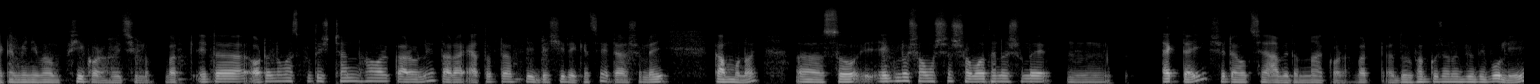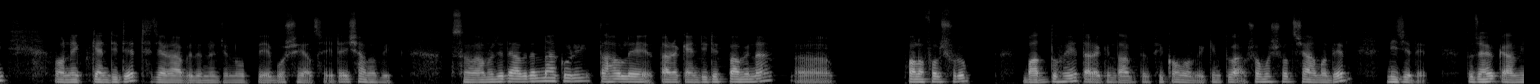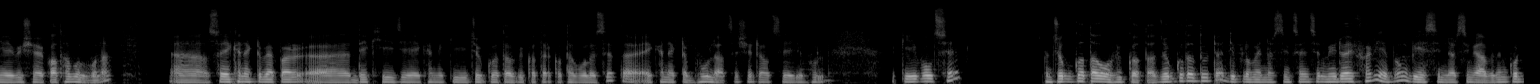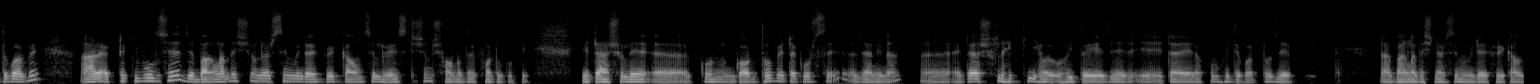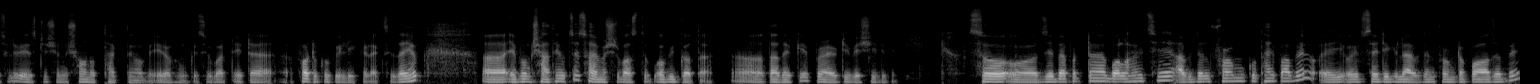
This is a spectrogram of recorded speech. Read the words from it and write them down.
একটা মিনিমাম ফি করা হয়েছিল। বাট এটা অটোনোমাস প্রতিষ্ঠান হওয়ার কারণে তারা এতটা ফি বেশি রেখেছে, এটা আসলেই কাম্য নয়। সো এগুলো সমস্যার সমাধান আসলে একটাই, সেটা হচ্ছে আবেদন না করা। বাট দুর্ভাগ্যজনক যদি বলি, অনেক ক্যান্ডিডেট যারা আবেদনের জন্য পেয়ে বসে আছে, এটাই স্বাভাবিক। সো আমরা যদি আবেদন না করি, তাহলে তারা ক্যান্ডিডেট পাবে না। ফলাফলস্বরূপ বাধ্য হয়ে তারা কিন্তু আবেদন ফি কমাবে। কিন্তু সমস্যা হচ্ছে আমাদের, নিজেদের। তো যাই হোক, আমি এই বিষয়ে কথা বলব না। সো এখানে একটা ব্যাপার দেখি যে এখানে কি যোগ্যতা, অভিজ্ঞতার কথা বলেছে। তা এখানে একটা ভুল আছে, সেটা হচ্ছে এই যে ভুল। কি বলছে? যোগ্যতা ও অভিজ্ঞতা। যোগ্যতা দুটা diploma in nursing science and midwifery এবং বিএসসি নার্সিং আবেদন করতে পারবে। আর একটা কি বলছে যে, বাংলাদেশ ও নার্সিং মিডওয়াইফারি কাউন্সিল রেজিস্ট্রেশন সনদের ফটোকপি এটা আসলে কোন গর্ধব এটা করছে জানি না। এটা আসলে কি হয়তো এই যে এটা এরকম হইতে পারতো যে বাংলাদেশ নার্সিং মিডওয়াইফারি কাউন্সিলের রেজিস্ট্রেশন সনদ থাকতে হবে, এরকম কিছু বাট এটা ফটোকপি লিখে রাখছে। যাই হোক এবং সাথে হচ্ছে ছয় মাসের বাস্তব অভিজ্ঞতা তাদেরকে প্রায়োরিটি বেশি দিবে। সো যে ব্যাপারটা বলা হয়েছে, আবেদন ফর্ম কোথায় পাবে? এই ওয়েবসাইটে গেলে আবেদন ফর্মটা পাওয়া যাবে।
